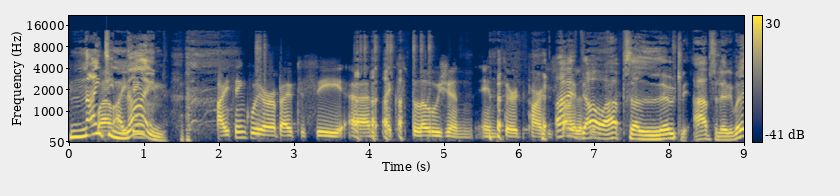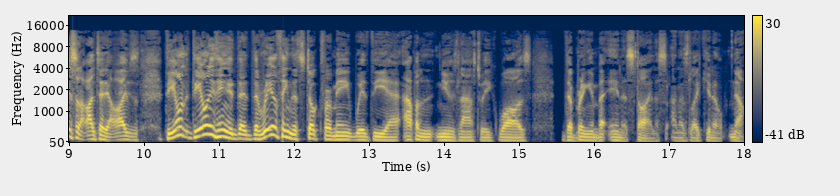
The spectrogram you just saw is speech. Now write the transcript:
99. I think we are about to see an explosion in third party I, oh, absolutely, absolutely. Well, listen, I'll tell you, I was the only the only thing the, the real thing that stuck for me with the uh, Apple news last week was they're bringing in a stylus, and it's like you know, no,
